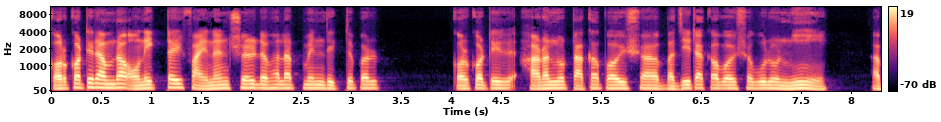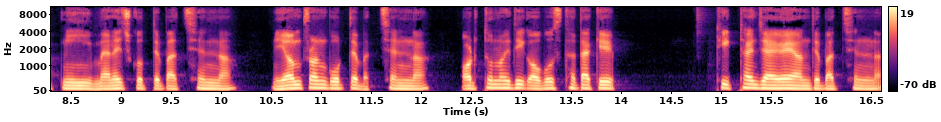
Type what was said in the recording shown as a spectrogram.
কর্কটের আমরা অনেকটাই ফাইন্যান্সিয়াল ডেভেলপমেন্ট দেখতে পার কর্কটের হারানো টাকা পয়সা বা যে টাকা পয়সাগুলো নিয়ে আপনি ম্যানেজ করতে পারছেন না, নিয়ন্ত্রণ করতে পারছেন না অর্থনৈতিক অবস্থাটাকে ঠিকঠাক জায়গায় আনতে পারছেন না।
